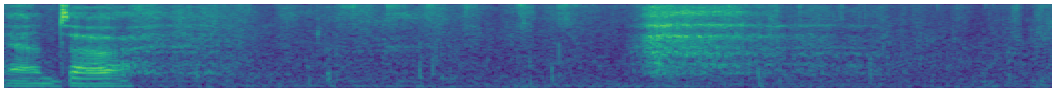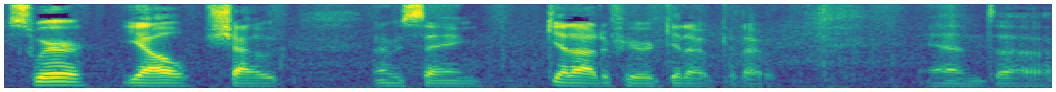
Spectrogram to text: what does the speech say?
and. Uh, swear, yell, shout. And I was saying, get out of here, get out, get out. And, uh,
